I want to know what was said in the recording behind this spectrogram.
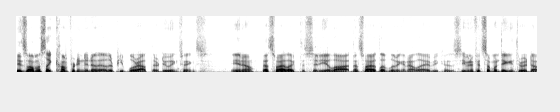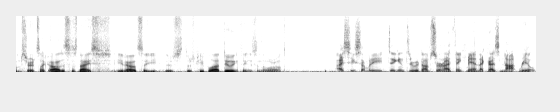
it's almost like comforting to know that other people are out there doing things. You know, that's why I like the city a lot. That's why I love living in LA because even if it's someone digging through a dumpster, it's like, oh, this is nice. You know, it's like there's there's people out doing things in the world. I see somebody digging through a dumpster and I think, man, that guy's not real.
